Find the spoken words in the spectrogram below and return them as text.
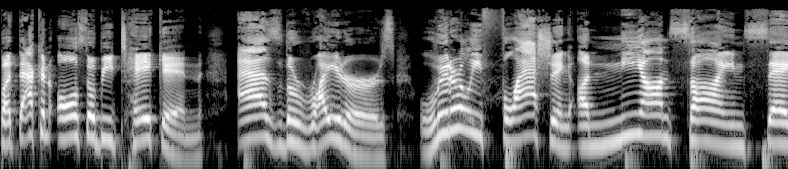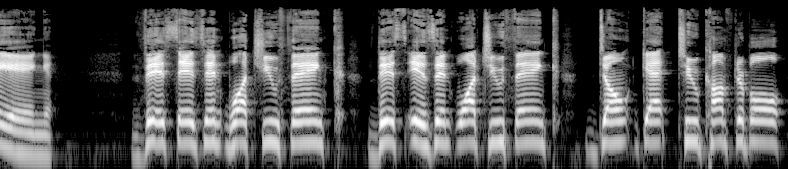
But that can also be taken as the writers literally flashing a neon sign saying this isn't what you think. This isn't what you think. Don't get too comfortable.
